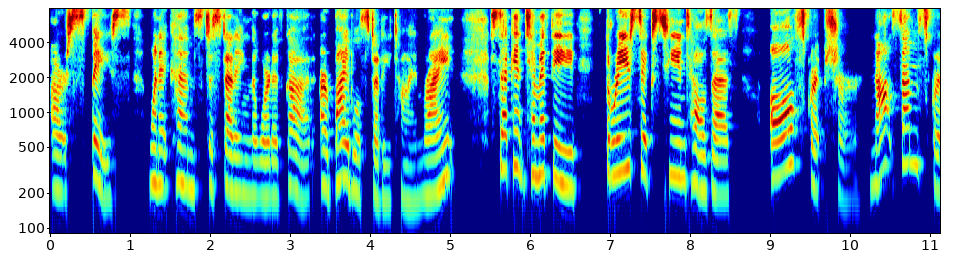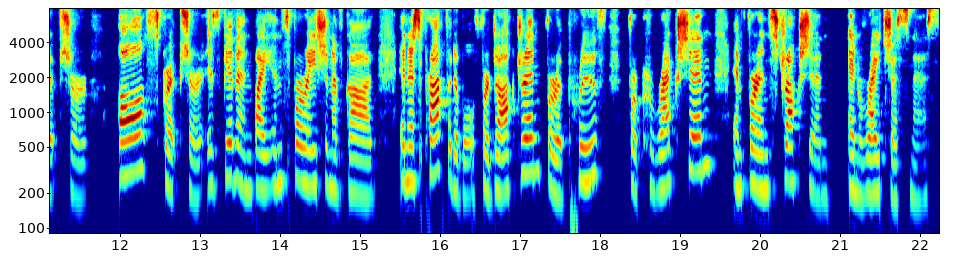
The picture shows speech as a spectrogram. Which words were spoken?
our space when it comes to studying the word of god our bible study time right? Second timothy 3.16 tells us all scripture not some scripture all scripture is given by inspiration of God and is profitable for doctrine, for reproof, for correction, and for instruction in righteousness.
